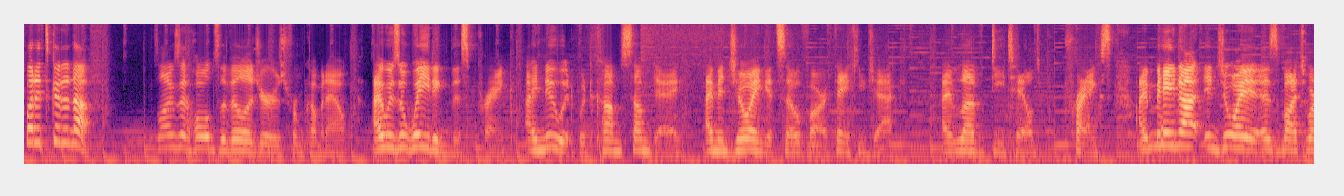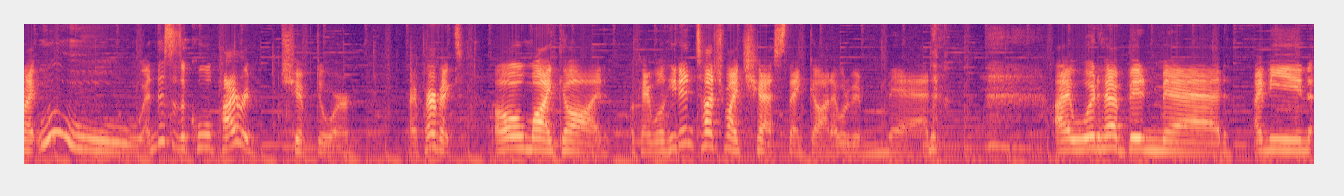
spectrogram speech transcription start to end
but it's good enough. As long as it holds the villagers from coming out. I was awaiting this prank. I knew it would come someday. I'm enjoying it so far. Thank you, Jack. I love detailed pranks. I may not enjoy it as much when I- Ooh! And this is a cool pirate ship door. Alright, perfect. Oh my god. Okay, well he didn't touch my chest, thank god. I would have been mad. I would have been mad. I mean,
